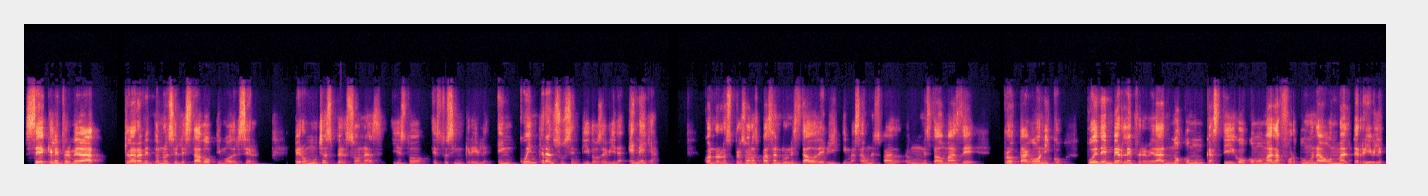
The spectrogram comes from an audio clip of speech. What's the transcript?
sé que la enfermedad claramente no es el estado óptimo del ser, pero muchas personas, y esto, esto es increíble, encuentran sus sentidos de vida en ella. Cuando las personas pasan de un estado de víctimas a un, un estado más de protagónico, pueden ver la enfermedad no como un castigo, como mala fortuna o un mal terrible,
